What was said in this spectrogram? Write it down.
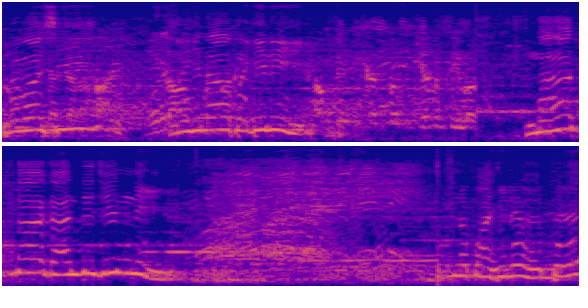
प्रवासी महिला भगिनी महात्मा गांधीजींनी स्वप्न पाहिले होते.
